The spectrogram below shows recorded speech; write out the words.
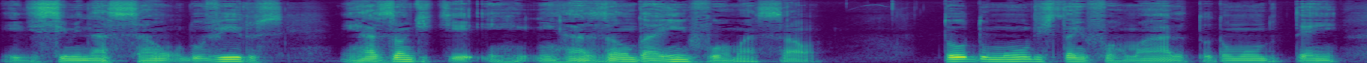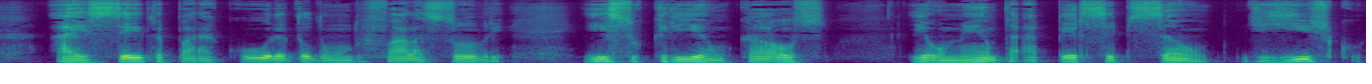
e disseminação do vírus, em razão de? Em, em razão da informação. Todo mundo está informado, todo mundo tem a receita para a cura, todo mundo fala sobre. Isso cria um caos e aumenta a percepção de risco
